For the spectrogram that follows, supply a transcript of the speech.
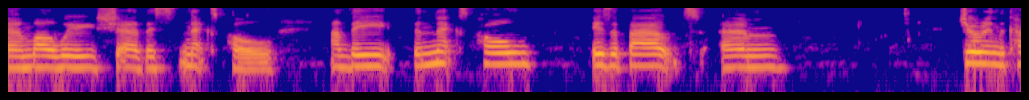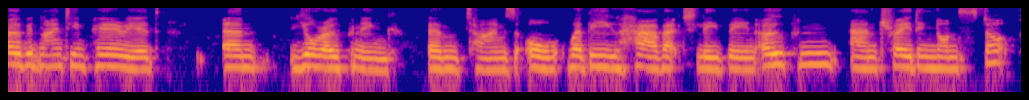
um, while we share this next poll. And the, the next poll is about um, during the COVID-19 period, um, your opening um, times or whether you have actually been open and trading non-stop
